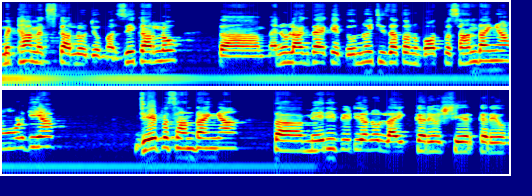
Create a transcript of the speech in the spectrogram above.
ਮਿੱਠਾ ਮਿਕਸ ਕਰ ਲਓ, ਜੋ ਮਰਜ਼ੀ ਕਰ ਲਓ, ਤਾਂ ਮੈਨੂੰ ਲੱਗਦਾ ਹੈ ਕਿ ਦੋਨੋਂ ਹੀ ਚੀਜ਼ਾਂ ਤੁਹਾਨੂੰ ਬਹੁਤ ਪਸੰਦ ਆਈਆਂ ਹੋਣਗੀਆਂ। ਜੇ ਪਸੰਦ ਆਈਆਂ, ਤਾਂ ਮੇਰੀ ਵੀਡੀਓ ਨੂੰ ਲਾਈਕ ਕਰਿਓ ਸ਼ੇਅਰ ਕਰਿਓ,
